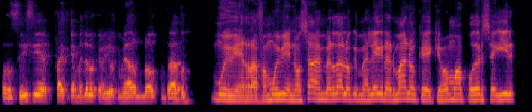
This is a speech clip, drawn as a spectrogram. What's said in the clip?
Pues sí, sí, es prácticamente lo que me dijo, que me ha dado un nuevo contrato. Muy bien, Rafa, muy bien. No sabes, en verdad, lo que me alegra, hermano, que, que vamos a poder seguir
